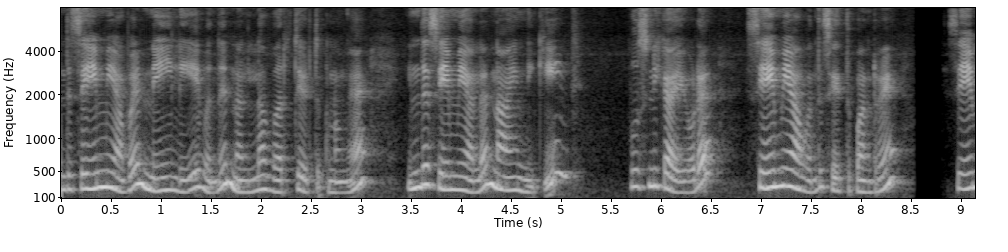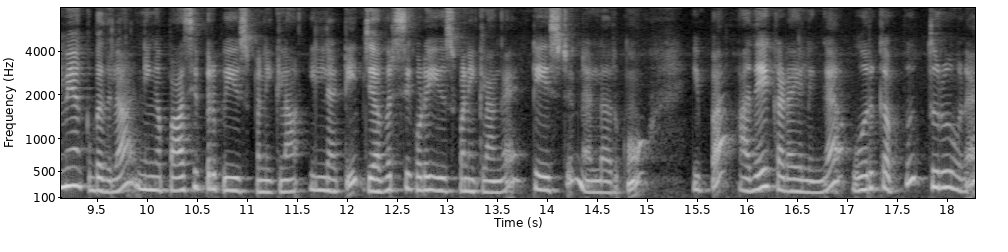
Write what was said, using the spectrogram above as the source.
இந்த சேமியாவை நெய்லேயே வந்து நல்லா வறுத்து எடுத்துக்கணுங்க. இந்த சேமியாவில் நான் இன்றைக்கி பூசணிக்காயோட சேமியா வந்து சேர்த்து பண்ணுறேன் சேமியாவுக்கு பதிலாக நீங்கள் பாசிப்பருப்பு யூஸ் பண்ணிக்கலாம். இல்லாட்டி ஜவரிசி கூட யூஸ் பண்ணிக்கலாங்க. டேஸ்ட்டு நல்லாயிருக்கும் இப்போ அதே கடையிலுங்க ஒரு கப்பு துருவின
